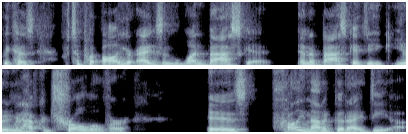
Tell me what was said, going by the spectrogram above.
because to put all your eggs in one basket in a basket you, you don't even have control over is probably not a good idea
